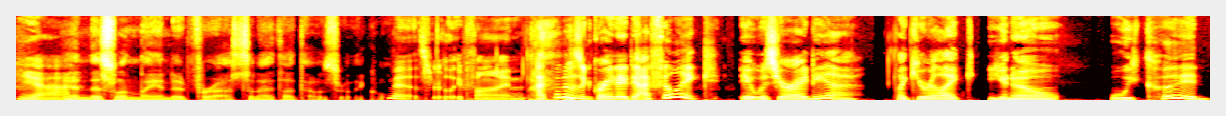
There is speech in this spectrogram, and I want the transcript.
yeah. And this one landed for us and I thought that was really cool. That's really fun. I thought it was a great idea. I feel like it was your idea. Like you were like, you know, we could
